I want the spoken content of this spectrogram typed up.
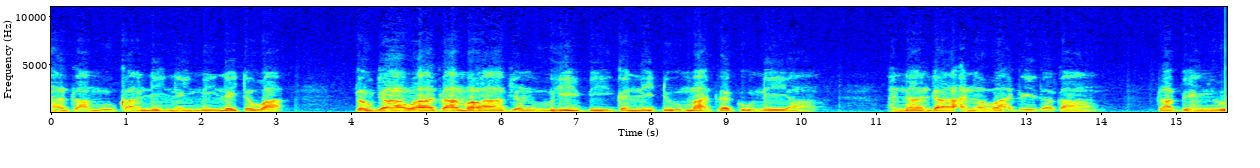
ဟံသာမုခာနိနေမိနေတဝဗုဒ္ဓဝါသမဟာပြမူဟိပိဂဏိတုမသကုနေယအနန္တာအနဝတေတကံသဗ္ဗညု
